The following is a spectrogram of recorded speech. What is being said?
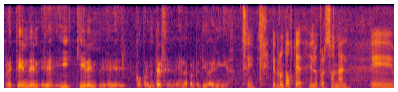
pretenden eh, y quieren eh, comprometerse en, la perspectiva de niñez. Sí. Le pregunto a usted, en lo personal, eh,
